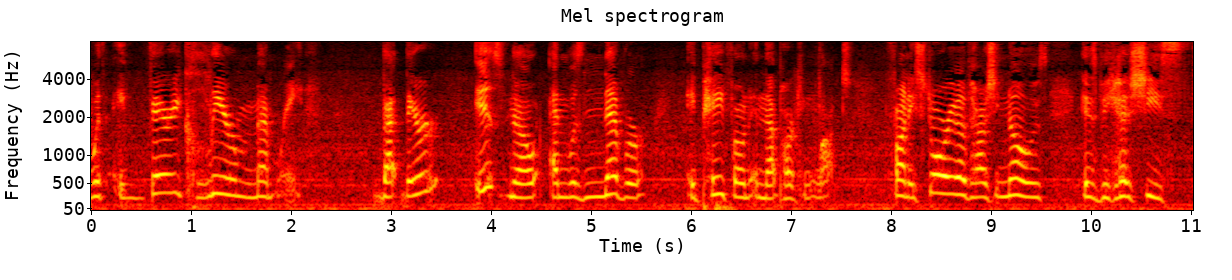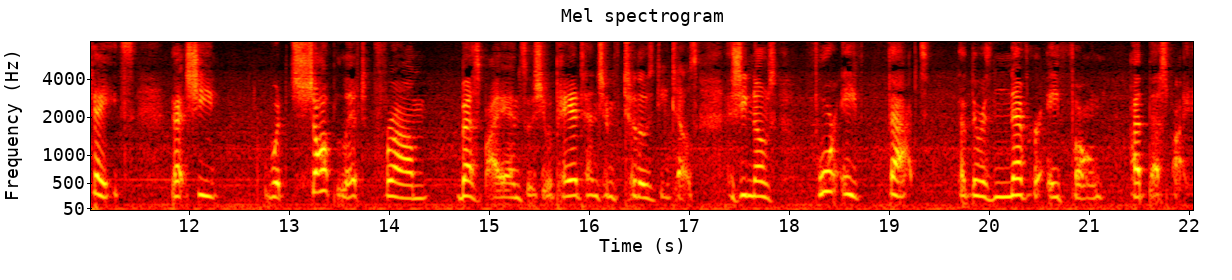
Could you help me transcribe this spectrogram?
with a very clear memory that there is no and was never a payphone in that parking lot. Funny story of how she knows is because she states that she would shoplift from Best Buy and so she would pay attention to those details and she knows for a fact that there was never a phone at Best Buy.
